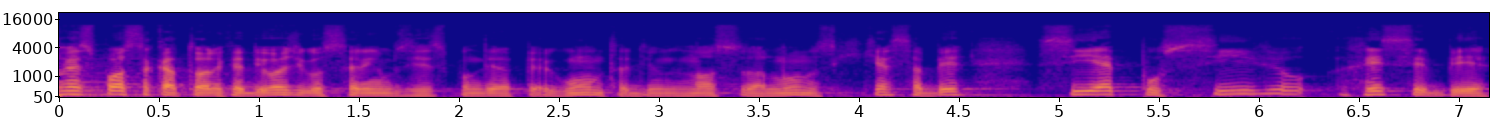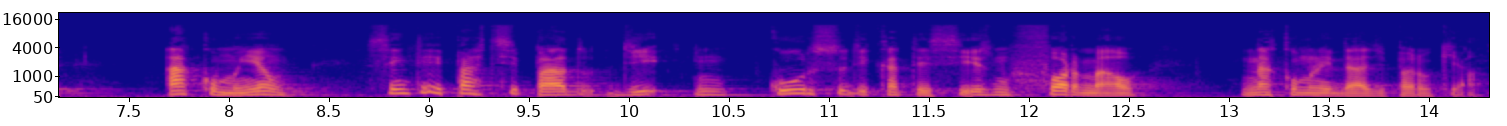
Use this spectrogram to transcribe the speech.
resposta católica de hoje, gostaríamos de responder a pergunta de um dos nossos alunos que quer saber se é possível receber a comunhão sem ter participado de um curso de catecismo formal na comunidade paroquial.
